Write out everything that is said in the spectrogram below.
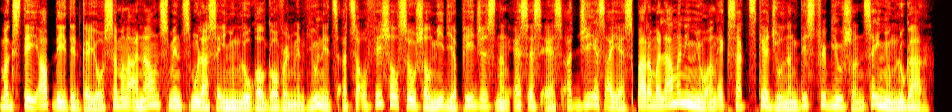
mag-stay updated kayo sa mga announcements mula sa inyong local government units at sa official social media pages ng SSS at GSIS para malaman ninyo ang exact schedule ng distribution sa inyong lugar.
